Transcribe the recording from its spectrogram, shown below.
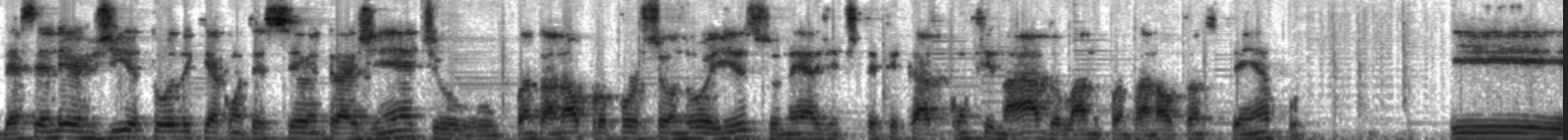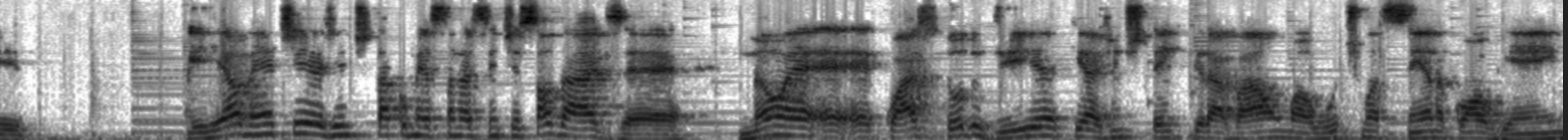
dessa energia toda que aconteceu entre a gente. O, o, Pantanal proporcionou isso, né? A gente ter ficado confinado lá no Pantanal tanto tempo. E, e realmente a gente está começando a sentir saudades. É, não é, é, é, quase todo dia que a gente tem que gravar uma última cena com alguém.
